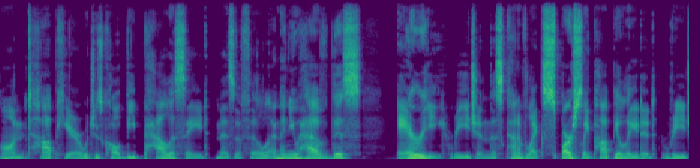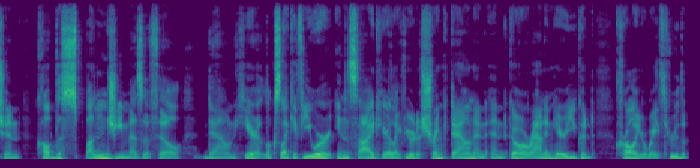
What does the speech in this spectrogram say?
on top here, which is called the palisade mesophyll, and then you have this airy region, this kind of like sparsely populated region called the spongy mesophyll down here. It looks like if you were inside here, like if you were to shrink down and, and go around in here, you could crawl your way through the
